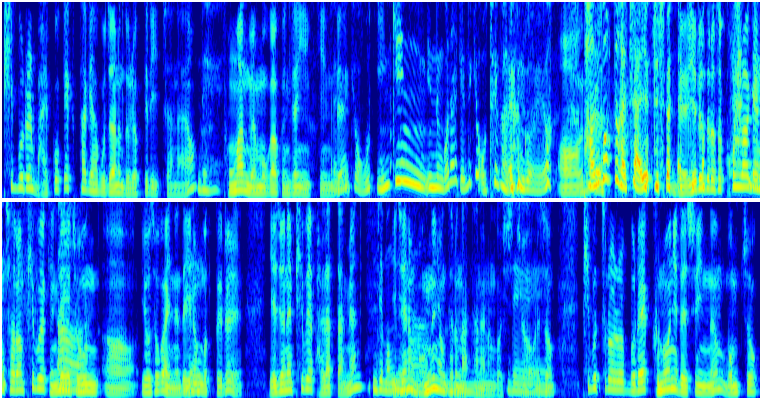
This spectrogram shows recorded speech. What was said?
피부를 맑고 깨끗하게 하고자 하는 노력들이 있잖아요. 네. 동안 외모가 굉장히 인기인데 이게 어, 인기 있는 건 알겠는데 이게 어떻게 가능한 거예요? 어, 그러니까, 방법도 같이 알려주셔야죠. 네, 예를 들어서 콜라겐처럼 네. 피부에 굉장히 어. 좋은 어, 요소가 있는데 이런 네. 것들을 예전엔 피부에 발랐다면 이제 이제는 먹는 형태로 음. 나타나는 것이죠. 네. 그래서 피부 트러블의 근원이 될 수 있는 몸쪽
